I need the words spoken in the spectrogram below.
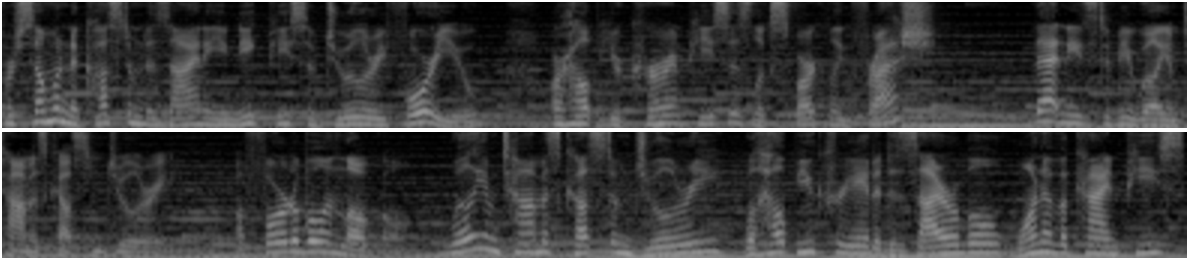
For someone to custom design a unique piece of jewelry for you, or help your current pieces look sparkling fresh? That needs to be William Thomas Custom Jewelry. Affordable and local. William Thomas Custom Jewelry will help you create a desirable, one of a kind piece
